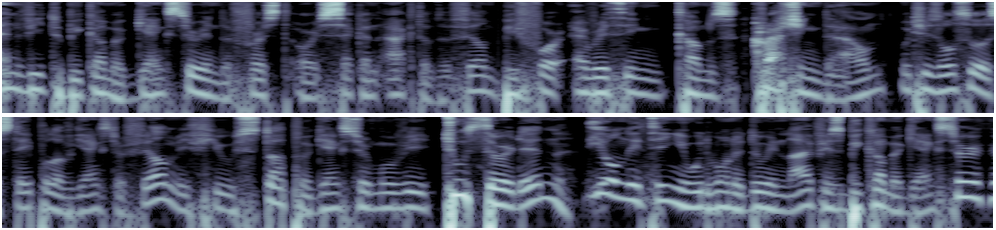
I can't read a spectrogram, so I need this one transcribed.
envy to become a gangster in the first or second act of the film before everything comes crashing down, which is also a staple of gangster film. If you stop a gangster movie two third in, the only thing you would want to do in life is become a gangster.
